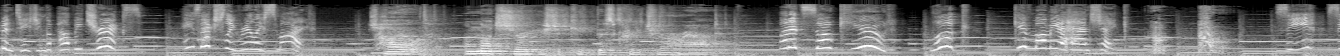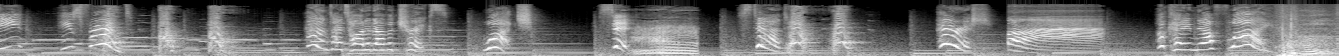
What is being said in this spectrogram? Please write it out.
I've been teaching the puppy tricks. He's actually really smart. Child, I'm not sure you should keep this creature around. But it's so cute! Look! Give Mommy a handshake! See? See? He's friend! And I taught it all the tricks. Watch! Sit! Stand! Perish! Ah. Okay, now fly! Huh?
